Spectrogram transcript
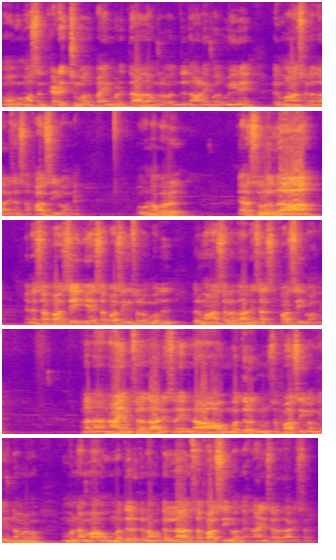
நோம்பு மாதம் கிடைச்சும் அதை பயன்படுத்தாத அவங்களை வந்து நாளை மறுமையிலே பெருமான சலதாரிசன் சஃபா செய்வாங்க. ஒரு நபர் யார என்னை என்ன சஃபா செய்யுங்க சஃபா செய்யுங்க சொல்லும்போது பெருமானா சல்லா அலிஸ்லாம் சஃபா செய்வாங்க. ஆனால் நான் நாயம் சல்லா அலிஸ்லாம் எல்லா உம்மத்திற்கும் சஃபா செய்வாங்க. நம்ம உம்ம நம்ம உம்மத்திற்கு நமக்கெல்லாம் சஃபா செய்வாங்க நாயம் சல்லா அலிஸ்லாம்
